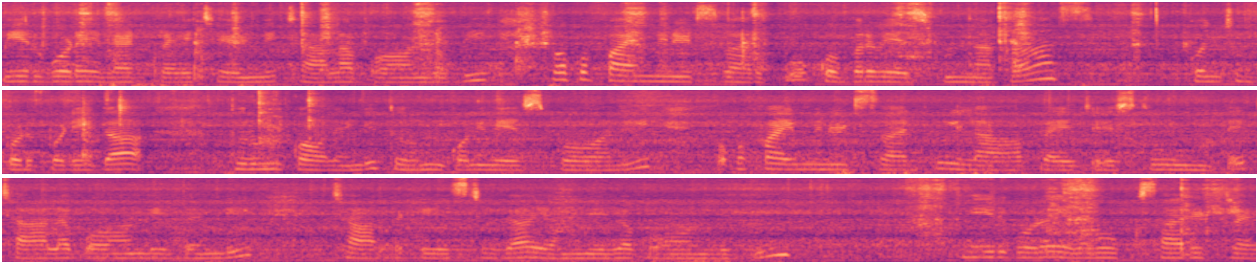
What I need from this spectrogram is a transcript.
మీరు కూడా ఇలా ట్రై చేయండి. చాలా బాగుంటుంది. ఒక ఫైవ్ మినిట్స్ వరకు కొబ్బరి వేసుకున్నాక కొంచెం పొడి పొడిగా తురుముకోవాలండి. తురుముకొని వేసుకోవాలి. ఒక ఫైవ్ మినిట్స్ వరకు ఇలా ఫ్రై చేస్తూ ఉంటే చాలా బాగుండిద్దండి. చాలా టేస్టీగా ఎమ్మీగా బాగుండిద్ది. మీరు కూడా ఇలా ఒకసారి ట్రై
